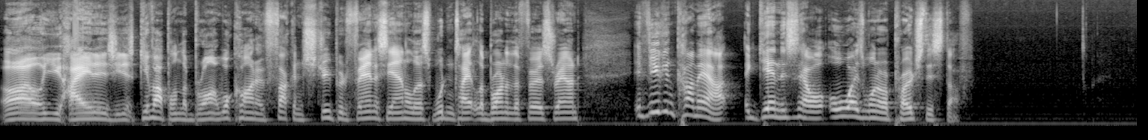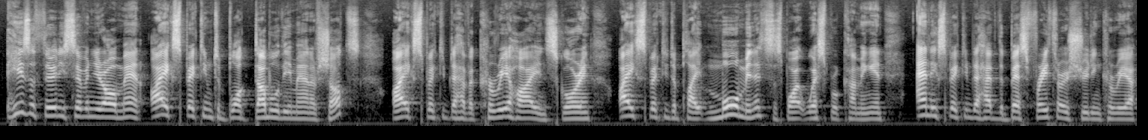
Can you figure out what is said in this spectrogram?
oh, you haters, you just give up on LeBron, what kind of fucking stupid fantasy analyst wouldn't take LeBron in the first round? If you can come out, again, this is how I'll always want to approach this stuff here's a 37 year old man. I expect him to block double the amount of shots. I expect him to have a career high in scoring. I expect him to play more minutes despite Westbrook coming in, and expect him to have the best free throw shooting career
